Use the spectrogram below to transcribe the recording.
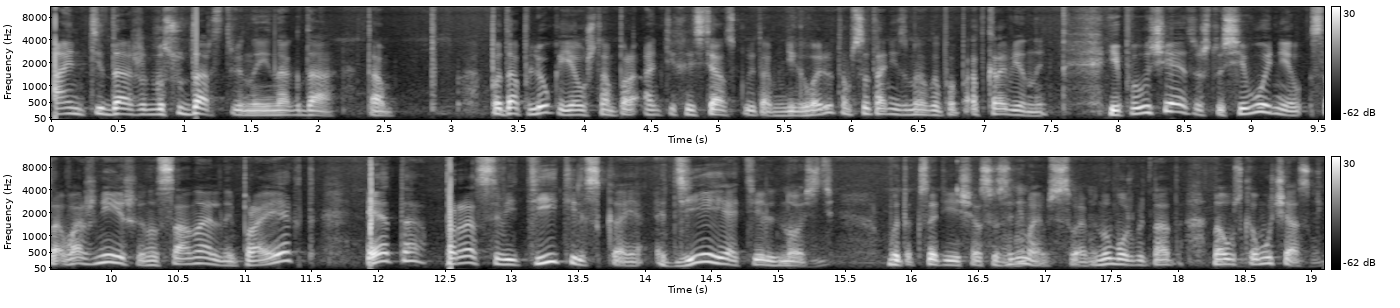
анти даже государственной иногда там подоплека, я уж там про антихристианскую там не говорю, там сатанизм иногда откровенный. И получается, что сегодня важнейший национальный проект – это просветительская деятельность. Мы-то, кстати, сейчас и занимаемся с вами, ну, может быть, на, на узком участке.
